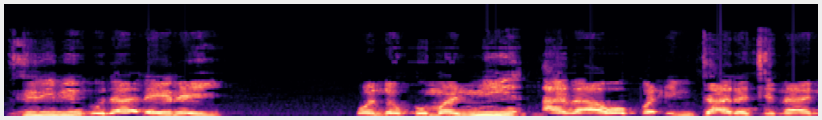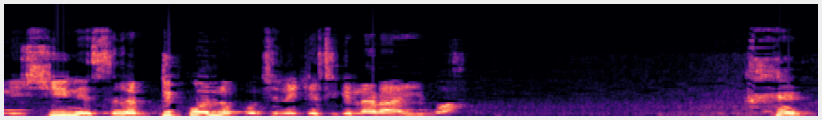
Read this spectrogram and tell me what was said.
zinibi guda ɗaya na yi wanda kuma ni ana wa fahimta da tunani shine salaf duk wannan kunci nake cikin rayuwa.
